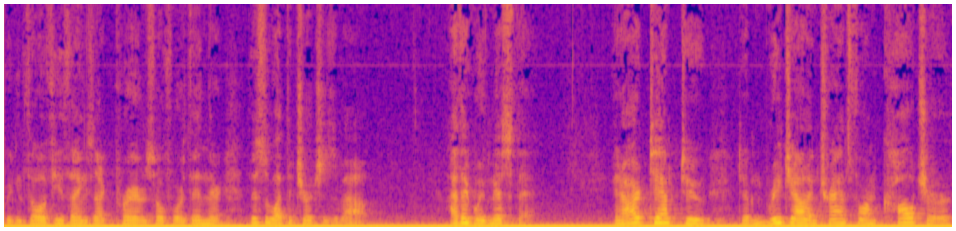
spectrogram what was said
We can throw a few things like prayer and so forth in there. This is what the church is about. I think we've missed that. In our attempt to, to reach out and transform culture,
